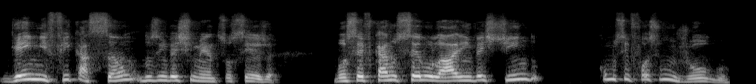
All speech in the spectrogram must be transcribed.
gamificação dos investimentos, ou seja, você ficar no celular investindo como se fosse um jogo,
